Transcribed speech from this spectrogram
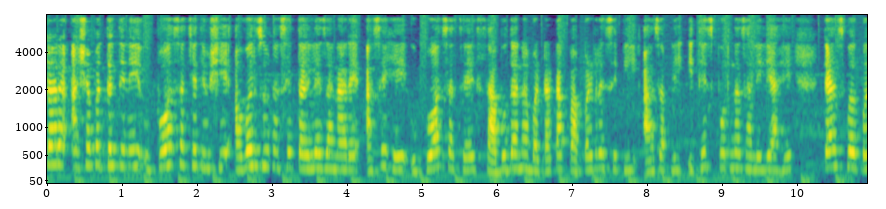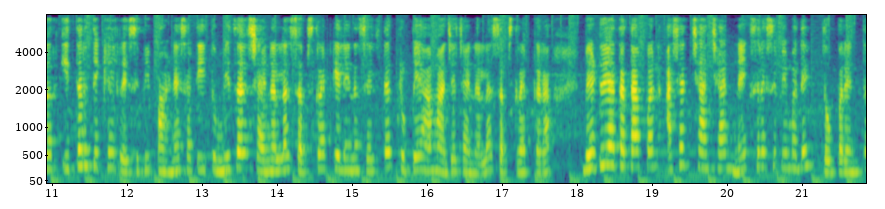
तर अशा पद्धतीने उपवासाच्या दिवशी आवर्जून असे तळले जाणारे असे हे उपवासाचे साबुदाणा बटाटा पापड रेसिपी आज आपली इथेच पूर्ण झालेली आहे. त्याचबरोबर इतर देखील रेसिपी पाहण्यासाठी तुम्ही जर चॅनलला सबस्क्राईब केले नसेल तर कृपया माझ्या चॅनलला सबस्क्राईब करा. भेटूयात आता आपण अशाच छान छान नेक्स्ट रेसिपीमध्ये तोपर्यंत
